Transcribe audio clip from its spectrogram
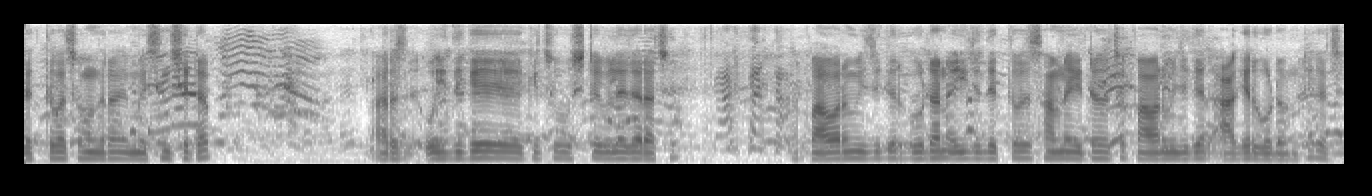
দেখতে পাচ্ছ বন্ধুরা মেশিন সেট আর ওইদিকে কিছু স্টেবিলাইজার আছে। পাওয়ার মিউজিকের গোডাউন, এই যে দেখতে পাচ্ছ সামনে এটা হচ্ছে পাওয়ার মিউজিকের আগের গোডাউন, ঠিক আছে?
